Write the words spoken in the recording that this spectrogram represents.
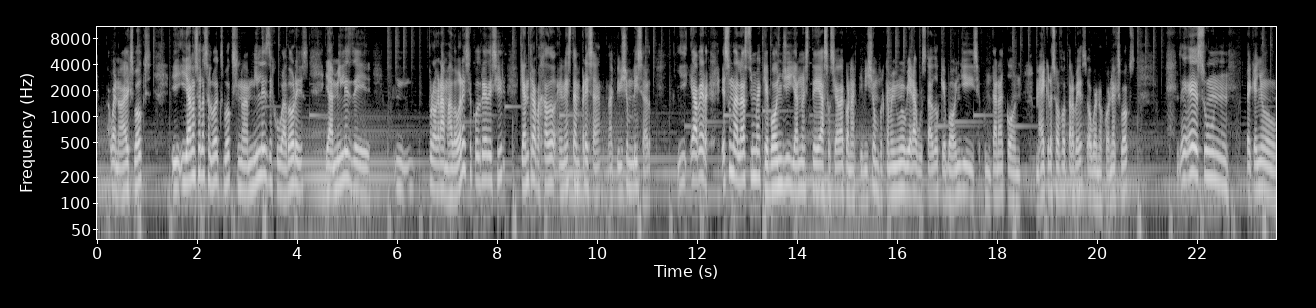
bueno, a Xbox, y, ya no solo salvó a Xbox, sino a miles de jugadores y a miles de mm, programadores, se podría decir, que han trabajado en esta empresa, Activision Blizzard. Y a ver, es una lástima que Bungie ya no esté asociada con Activision, porque a mí me hubiera gustado que Bungie se juntara con Microsoft otra vez, o bueno, con Xbox. Es un pequeño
